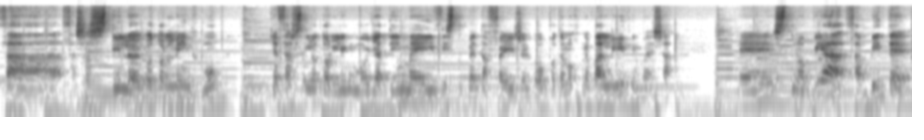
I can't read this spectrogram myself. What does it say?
θα, θα σας στείλω εγώ το link μου και θα στείλω το link μου γιατί είμαι ήδη στην beta phase εγώ, οπότε με έχουν βάλει ήδη μέσα. Ε, στην οποία θα μπείτε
